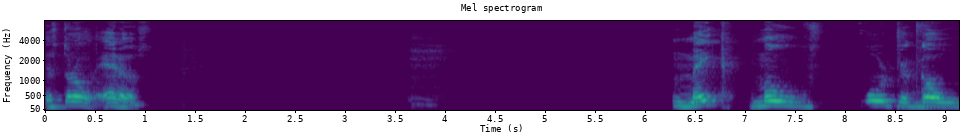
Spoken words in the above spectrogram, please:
is thrown at us, make moves toward your goal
